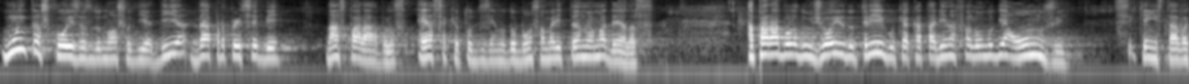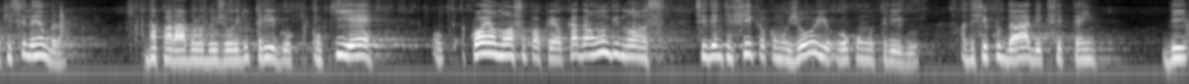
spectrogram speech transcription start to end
muitas coisas do nosso dia a dia dá para perceber nas parábolas. Essa que eu estou dizendo do bom samaritano é uma delas. A parábola do joio e do trigo, que a Catarina falou no dia 11, quem estava aqui se lembra da parábola do joio e do trigo. O que é qual é o nosso papel? Cada um de nós se identifica como joio ou como trigo? A dificuldade que se tem de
